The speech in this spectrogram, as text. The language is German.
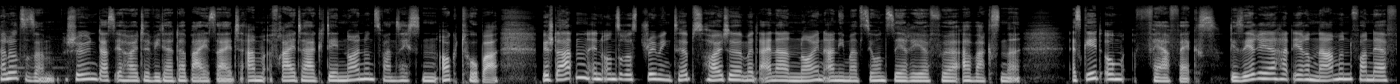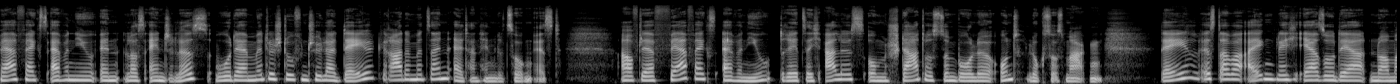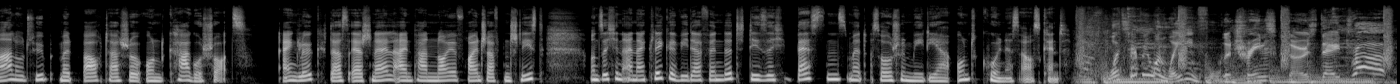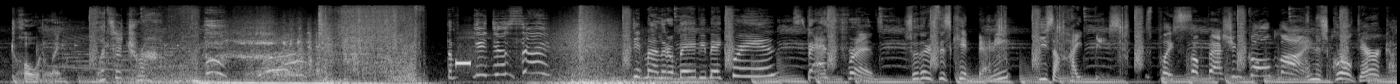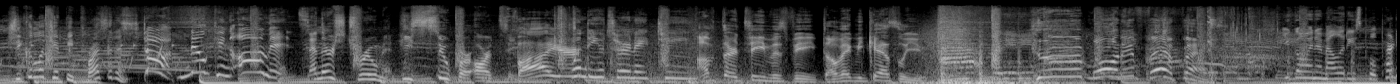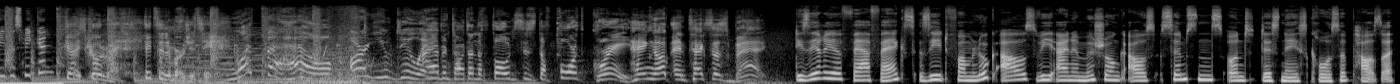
Hallo zusammen, schön, dass ihr heute wieder dabei seid am Freitag, den 29. Oktober. Wir starten in unsere Streaming-Tipps heute mit einer neuen Animationsserie für Erwachsene. Es geht um Fairfax. Die Serie hat ihren Namen von der Fairfax Avenue in Los Angeles, wo der Mittelstufenschüler Dale gerade mit seinen Eltern hingezogen ist. Auf der Fairfax Avenue dreht sich alles um Statussymbole und Luxusmarken. Dale ist aber eigentlich eher so der Normalo-Typ mit Bauchtasche und Cargo-Shorts. Ein Glück, dass er schnell ein paar neue Freundschaften schließt und sich in einer Clique wiederfindet, die sich bestens mit Social Media und Coolness auskennt. What's everyone waiting for? Latrine's Thursday drop. Totally. What's a drop? The f you just say? Did my little baby make friends? Best friends. So there's this kid, Benny. He's a hype beast. This place is a fashion gold mine. And this girl, Derica, she could legit be president. Stop milking almonds! And there's Truman. He's super artsy. Fire. When do you turn 18? I'm 13, Miss B. Don't make me cancel you. Good morning, Fairfax. You going to Melody's pool party this weekend? Guys, code red. It's an emergency. What the hell are you doing? I haven't talked on the phone since the fourth grade. Hang up and text us back. Die Serie Fairfax sieht vom Look aus wie eine Mischung aus Simpsons und Disneys große Pause.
